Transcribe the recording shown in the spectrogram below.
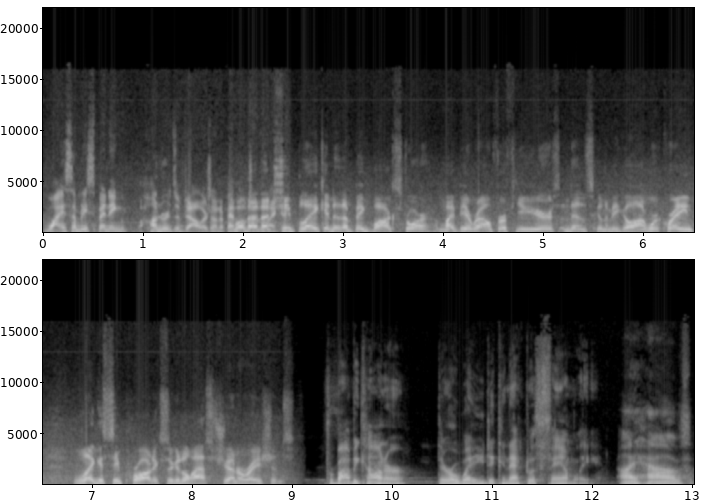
Why is somebody spending hundreds of dollars on a Well, Pendleton that, that blanket? cheap blanket at a big box store might be around for a few years and then it's going to be gone. We're creating legacy products that are going to last generations. For Bobbie Conner, they're a way to connect with family. I have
